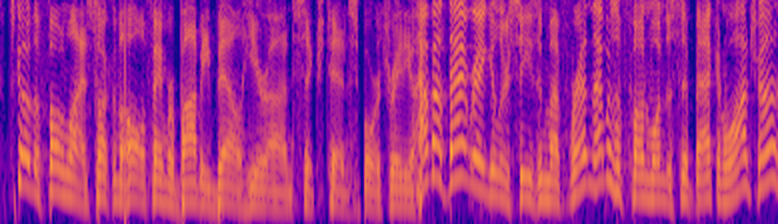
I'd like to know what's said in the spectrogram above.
Let's go to the phone lines. Talk to the Hall of Famer Bobby Bell here on 610 Sports Radio. How about that regular season, my friend? That was a fun one to sit back and watch, huh?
